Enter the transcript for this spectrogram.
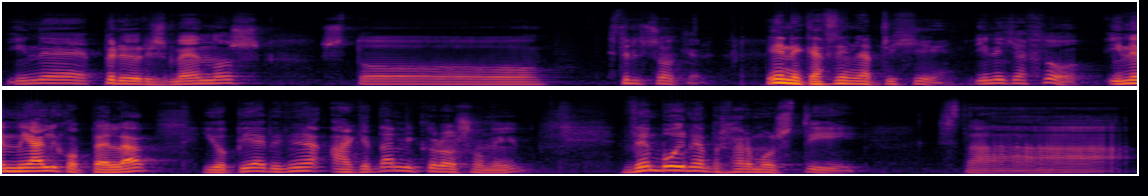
είναι περιορισμένος στο street soccer. λέει. Είναι και αυτή μια πτυχή. Είναι και αυτό. Είναι μια άλλη κοπέλα η οποία επειδή είναι αρκετά μικρόσωμη δεν μπορεί να προσαρμοστεί στα...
